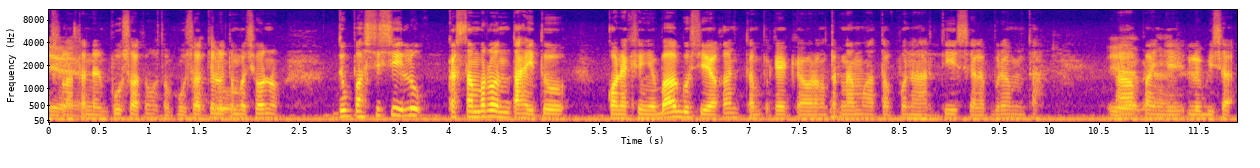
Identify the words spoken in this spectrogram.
Iya. selatan dan pusat oh, atau pusatnya lu Betul. tempat sono. Itu pasti sih lu customer lo entah itu koneksinya bagus ya kan sampai kayak, kayak orang ternama ataupun artis selebgram entah Iya, apa bener. jadi lu bisa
